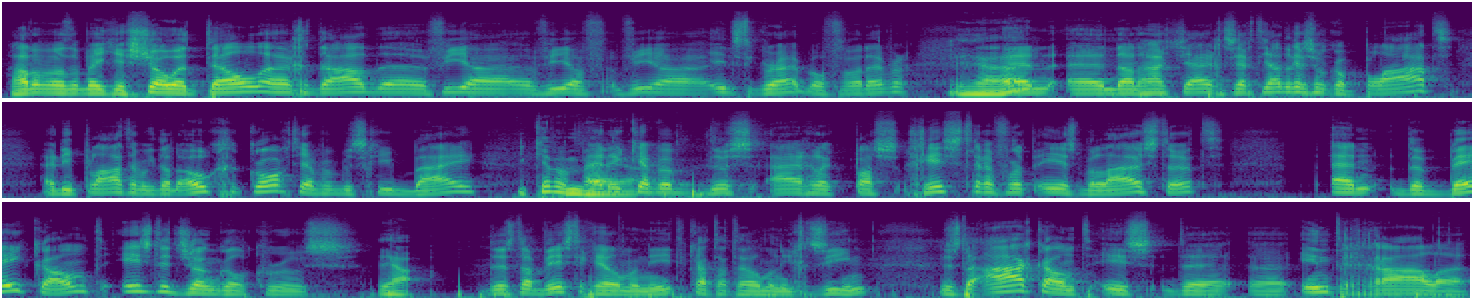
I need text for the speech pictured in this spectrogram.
hadden we een beetje show and tell eh, gedaan eh, via, via, via Instagram of whatever. Ja. En, en dan had jij gezegd, ja, er is ook een plaat. En die plaat heb ik dan ook gekocht. Je hebt hem misschien bij. ik heb hem bij. En ik ja. heb hem dus eigenlijk pas gisteren voor het eerst beluisterd. En de B-kant is de Jungle Cruise. Ja. Dus dat wist ik helemaal niet. Ik had dat helemaal niet gezien. Dus de A-kant is de eh, integrale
